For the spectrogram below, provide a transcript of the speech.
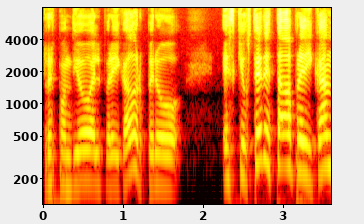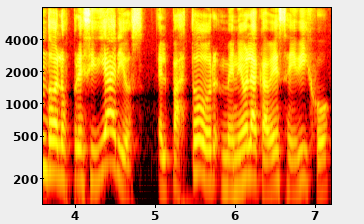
Respondió el predicador, pero es que usted estaba predicando a los presidiarios. El pastor meneó la cabeza y dijo,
